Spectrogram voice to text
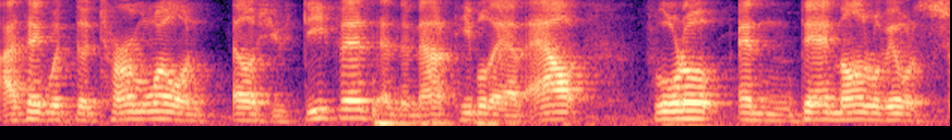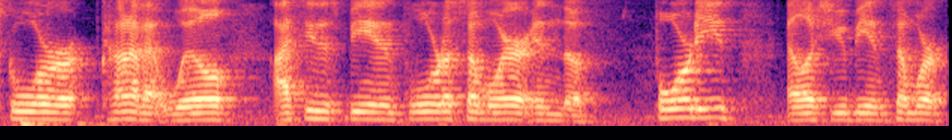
I think with the turmoil on LSU's defense and the amount of people they have out, Florida and Dan Mullen will be able to score kind of at will. I see this being Florida somewhere in the 40s, LSU being somewhere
